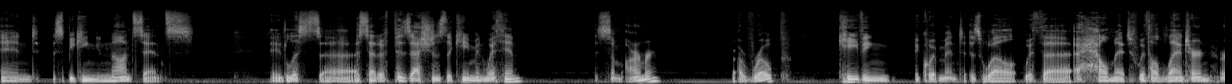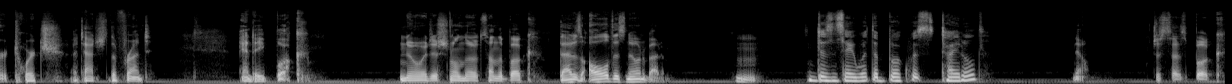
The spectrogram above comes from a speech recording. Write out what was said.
and speaking nonsense. It lists uh, a set of possessions that came in with him, some armor, a rope, caving equipment as well, with a, a helmet with a lantern or a torch attached to the front, and a book. No additional notes on the book. That is all that's known about him. Hmm. It doesn't say what the book was titled. No, just says book.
